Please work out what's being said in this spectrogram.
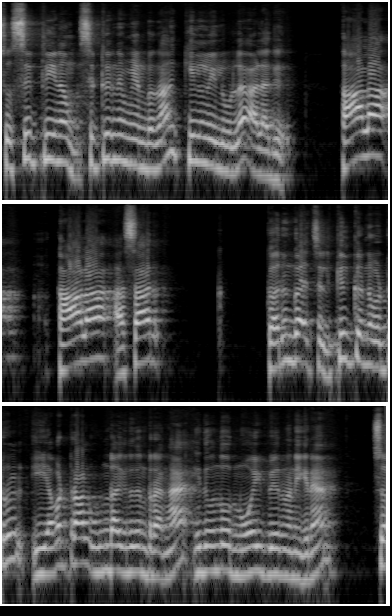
ஸோ சிற்றினம். சிற்றினம் என்பதுதான் கீழ்நிலையில் உள்ள அழகு. காலா காலா அசார் கருங்காய்ச்சல் கீழ்கண்டவற்றுள் எவற்றால் உண்டாகிறதுன்றாங்க? இது வந்து ஒரு நோய் பேர் நினைக்கிறேன். ஸோ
